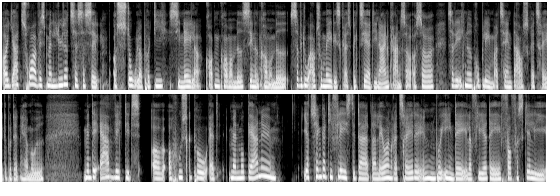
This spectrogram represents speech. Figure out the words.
Og jeg tror, hvis man lytter til sig selv og stoler på de signaler, kroppen kommer med, sindet kommer med, så vil du automatisk respektere dine egne grænser, og så, så er det ikke noget problem at tage en dagsretræte på den her måde. Men det er vigtigt at, at huske på, at man må gerne jeg tænker, de fleste, der, der laver en retræte enten på en dag eller flere dage, får forskellige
